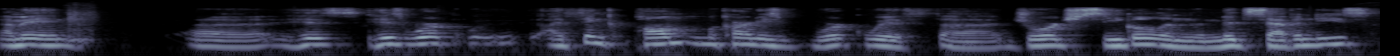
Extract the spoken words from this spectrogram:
I mean, uh, his his work. I think Paul McCartney's work with uh, George Segal in the mid '70s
